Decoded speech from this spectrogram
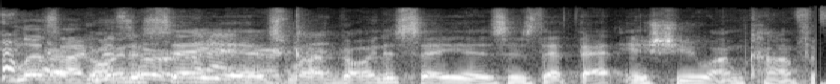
unless what I I'm going to say is what I'm going to say is is that that issue I'm confident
